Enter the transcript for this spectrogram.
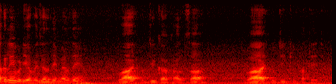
ਅਗਲੀ ਵੀਡੀਓ ਵਿੱਚ ਜਲਦੀ ਮਿਲਦੇ ਹਾਂ। ਵਾਹਿਗੁਰੂ ਜੀ ਕਾ ਖਾਲਸਾ, ਵਾਹਿਗੁਰੂ ਜੀ ਕੀ ਫਤਿਹ ਜੀ।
